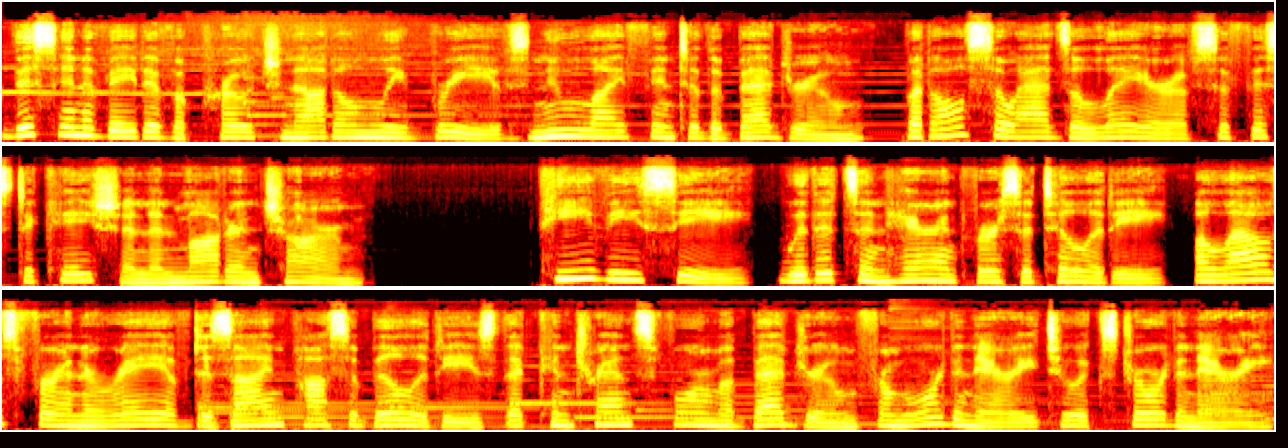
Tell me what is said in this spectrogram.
This innovative approach not only breathes new life into the bedroom, but also adds a layer of sophistication and modern charm. PVC, with its inherent versatility, allows for an array of design possibilities that can transform a bedroom from ordinary to extraordinary.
